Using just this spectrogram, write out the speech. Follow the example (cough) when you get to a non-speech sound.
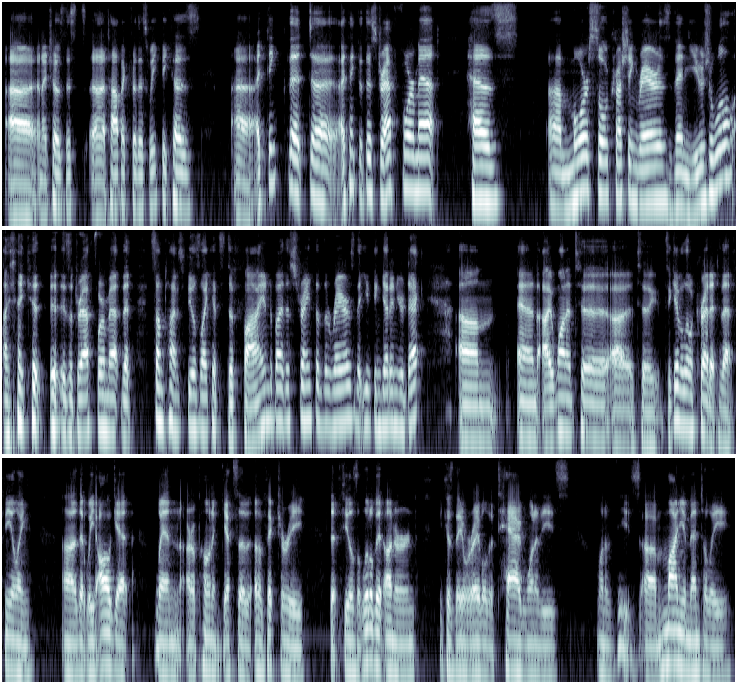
Uh, and I chose this topic for this week because I think that I think that this draft format has uh, more soul crushing rares than usual. (laughs) I think it, it is a draft format that sometimes feels like it's defined by the strength of the rares that you can get in your deck. Um, and I wanted to uh, to to give a little credit to that feeling that we all get when our opponent gets a, a victory that feels a little bit unearned because they were able to tag one of these one of these uh, monumentally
